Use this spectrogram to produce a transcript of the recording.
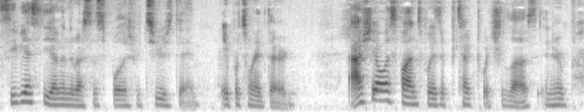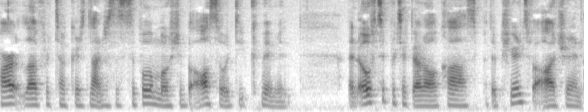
CBS The Young and the Restless spoilers for Tuesday, April 23rd. Ashley always finds ways to protect what she loves, and her part love for Tucker is not just a simple emotion but also a deep commitment. An oath to protect at all costs, but the appearance of Audra, an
